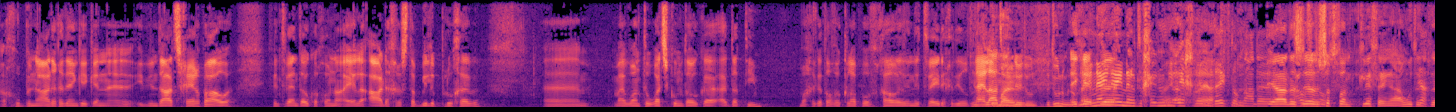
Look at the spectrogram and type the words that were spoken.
een groep benaderen, denk ik. En eh, inderdaad scherp houden. vind Twente ook al gewoon een hele aardige, stabiele ploeg hebben. Ehm, mijn one to watch komt ook eh, uit dat team. Mag ik het al wel klappen of gaan we in het tweede gedeelte? Nee, laten we het nu doen. We doen hem nog Ik Nee, nee, eh, nee, dat geeft nog niet nee, weg. ja. dat heeft nog naar de. Ja, dat is eh, een soort van cliffhanger. Hij moet het Ja.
